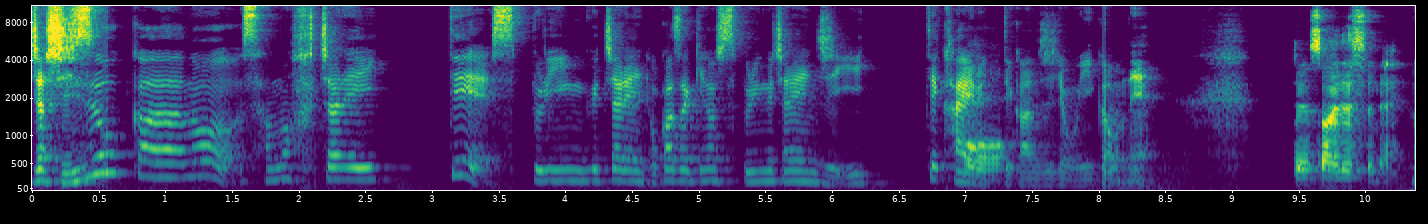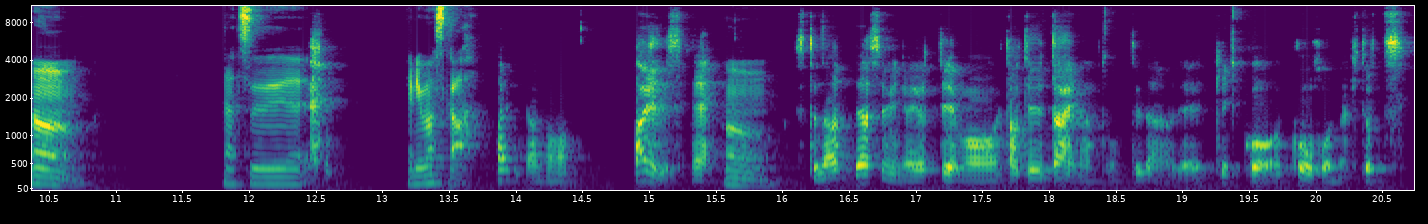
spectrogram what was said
じゃあ静岡のサマーチャレ行って、スプリングチャレンジ、岡崎のスプリングチャレンジ行って帰るって感じでもいいかもね。天才ですね。うん。夏、やりますか？ありだな。ありですね。うん。ちょっと夏休みの予定も立てたいなと思ってたので、結構候補の一つ。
